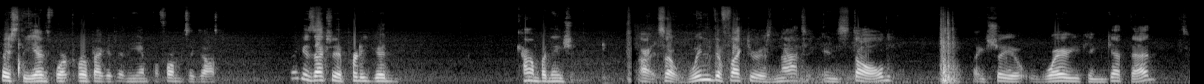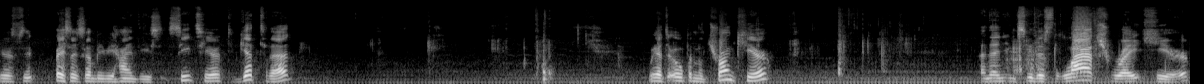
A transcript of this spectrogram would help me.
basically the M Sport Pro package and the M Performance exhaust. Think it's actually a pretty good combination. All right, so wind deflector is not installed. I can show you where you can get that. So basically it's going to be behind these seats here. To get to that, we have to open the trunk here. And then you can see this latch right here.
